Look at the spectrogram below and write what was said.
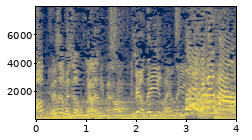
好，没事没事，我们，你们有内应了，有内应。没办法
